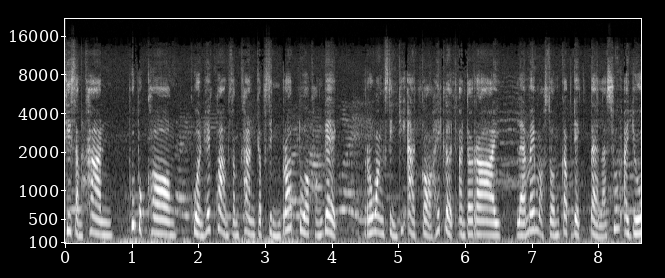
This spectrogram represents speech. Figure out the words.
ที่สำคัญ ผู้ปกครองควรให้ความสำคัญกับสิ่งรอบตัวของเด็ก ระวังสิ่งที่อาจก่อให้เกิดอันตราย และไม่เหมาะสมกับเด็กแต่ละช่วงอายุ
